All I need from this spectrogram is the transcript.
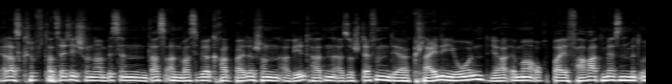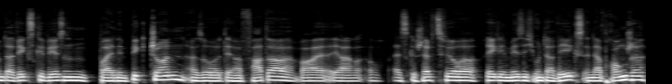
Ja, das knüpft tatsächlich schon ein bisschen das an, was wir gerade beide schon erwähnt hatten. Also Steffen, der kleine Jon, ja immer auch bei Fahrradmessen mit unterwegs gewesen, bei dem Big John, also der Vater war ja auch als Geschäftsführer regelmäßig unterwegs in der Branche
